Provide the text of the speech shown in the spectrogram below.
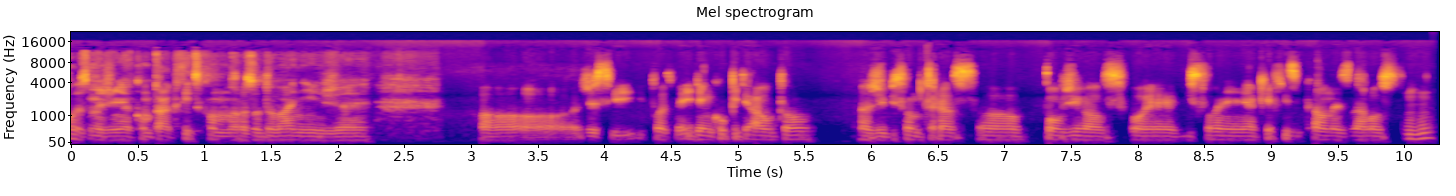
povedzme, že nejakom praktickom rozhodovaní, že, o, že si povedzme idem kúpiť auto a že by som teraz o, používal svoje vyslovene nejaké fyzikálne znalosti. Mm-hmm.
